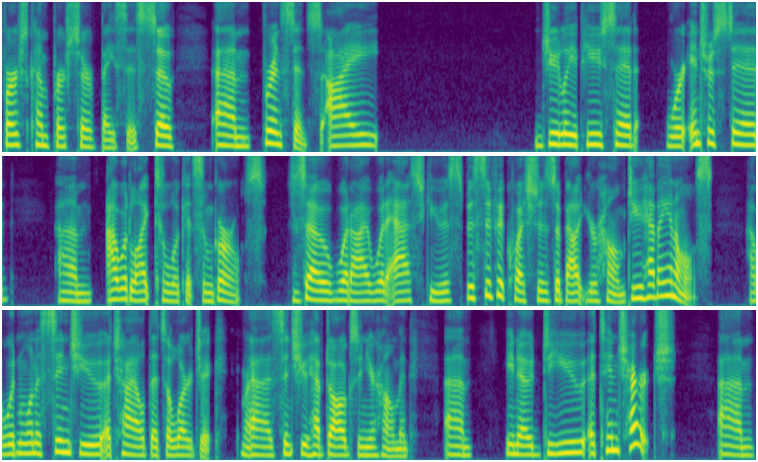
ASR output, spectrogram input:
first come, first serve basis. So, um, for instance, I, Julie, if you said we're interested, um, I would like to look at some girls. So, what I would ask you is specific questions about your home. Do you have animals? I wouldn't want to send you a child that's allergic Right. uh, since you have dogs in your home. And, um, you know, do you attend church? Um,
